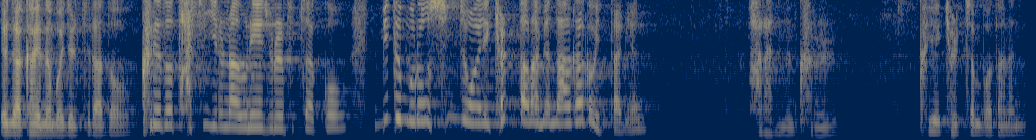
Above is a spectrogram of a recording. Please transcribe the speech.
연약하게 넘어질지라도 그래도 다시 일어나 은혜의 줄을 붙잡고 믿음으로 순종하여 결단하며 나아가고 있다면 하나님은 그를 그의 결점보다는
